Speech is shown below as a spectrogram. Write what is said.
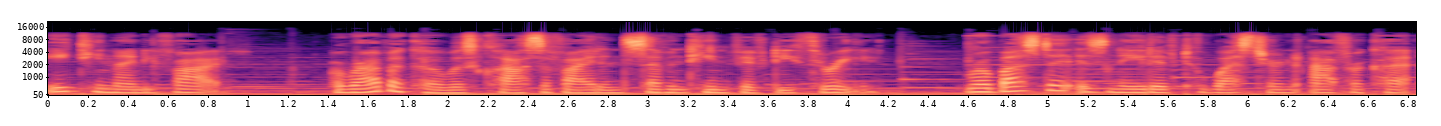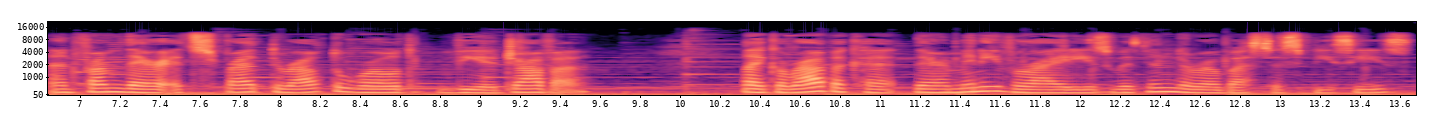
1895. Arabica was classified in 1753. Robusta is native to Western Africa, and from there it spread throughout the world via Java. Like Arabica, there are many varieties within the Robusta species,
